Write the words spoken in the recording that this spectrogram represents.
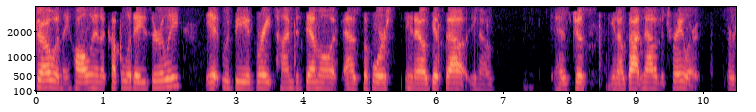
show and they haul in a couple of days early, it would be a great time to demo it as the horse you know gets out you know has just you know gotten out of the trailer or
